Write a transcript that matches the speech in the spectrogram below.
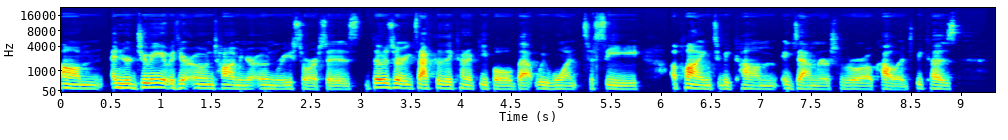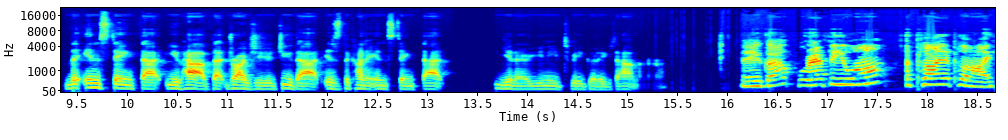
Um, and you're doing it with your own time and your own resources. Those are exactly the kind of people that we want to see applying to become examiners for the Royal College because the instinct that you have that drives you to do that is the kind of instinct that you know you need to be a good examiner. There you go. Wherever you are, apply, apply.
